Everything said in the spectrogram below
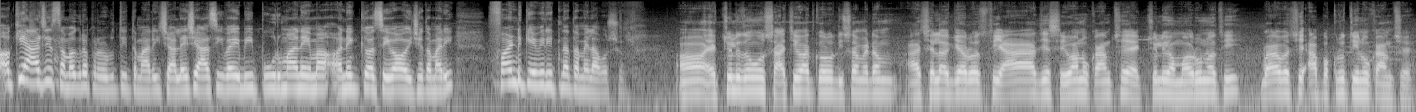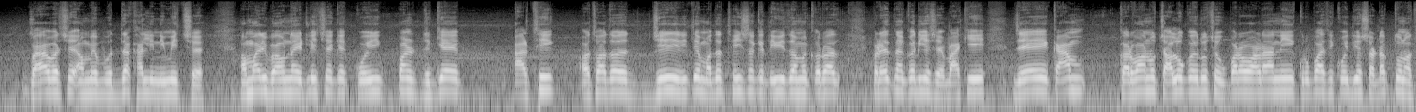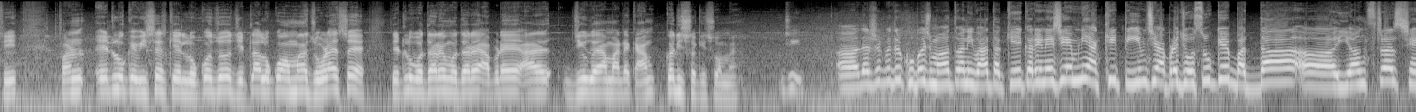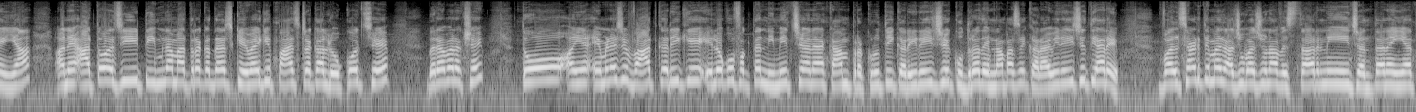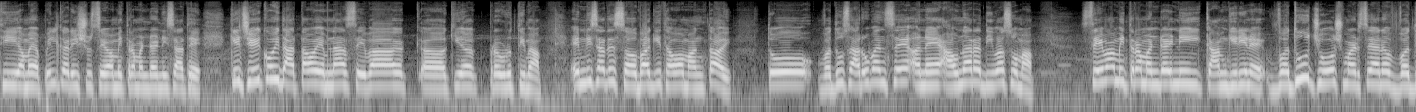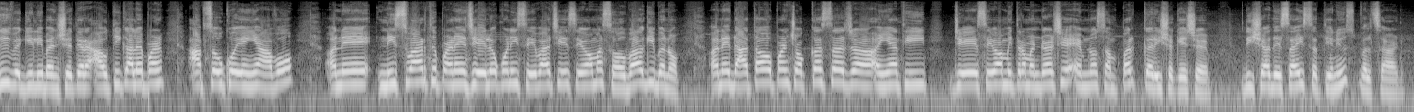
અકી આ જે સમગ્ર પ્રવૃત્તિ તમારી ચાલે છે આ સિવાય બી પૂરમાં ને એમાં અનેક સેવા હોય છે તમારી ફંડ કેવી રીતના તમે લાવો છો? એકચ્યુઅલી તો હું સાચી વાત કરું દિશા મેડમ આ છેલ્લા અગિયાર વર્ષથી આ જે સેવાનું કામ છે એકચ્યુઅલી અમારું નથી બરાબર છે આ પ્રકૃતિનું કામ છે. બરાબર છે અમે બધા ખાલી નિમિત્ત છે. અમારી ભાવના એટલી છે કે કોઈ પણ જગ્યાએ આર્થિક અથવા તો જે રીતે મદદ થઈ શકે તેવી રીતે અમે કરવા પ્રયત્ન કરીએ છીએ. બાકી જે કામ કરવાનું ચાલુ કર્યું છે. ઉપરવાળાની કૃપાથી કોઈ દિવસ અટકતું નથી. પણ એટલું કે વિશેષ કે લોકો જો જેટલા લોકો આમાં જોડાશે તેટલું વધારે વધારે આપણે આ જીવદયા માટે કામ કરી શકીશું અમે. જી. દર્શક મિત્રો, ખૂબ જ મહત્વની વાત હકીએ કરીને છે એમની આખી ટીમ છે, આપણે જોશું કે બધા યંગસ્ટર્સ છે અહીંયા. અને આ તો હજી ટીમના માત્ર કદાચ કહેવાય કે પાંચ ટકા લોકો જ છે. બરાબર અક્ષય? તો અહીંયા એમણે જે વાત કરી કે એ લોકો ફક્ત નિમિત્ત છે અને આ કામ પ્રકૃતિ કરી રહી છે, કુદરત એમના પાસે કરાવી રહી છે, ત્યારે વલસાડ તેમજ આજુબાજુના વિસ્તારની જનતાને અહીંયાથી અમે અપીલ કરીશું સેવા મિત્ર મંડળની સાથે કે જે કોઈ દાતાઓ એમના સેવાકીય પ્રવૃત્તિમાં એમની સાથે સહભાગી થવા માંગતા હોય તો વધુ સારું બનશે અને આવનારા દિવસોમાં સેવા મિત્ર મંડળની કામગીરીને વધુ જોશ મળશે અને વધુ વેગીલી બનશે. ત્યારે આવતીકાલે પણ આપ સૌ કોઈ અહીંયા આવો અને નિસ્વાર્થપણે જે એ લોકોની સેવા છે એ સેવામાં સહભાગી બનો અને દાતાઓ પણ ચોક્કસ જ અહીંયાથી જે સેવા મિત્ર મંડળ છે એમનો સંપર્ક કરી શકે છે. દિશા દેસાઈ સત્ય ન્યૂઝ વલસાડ.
